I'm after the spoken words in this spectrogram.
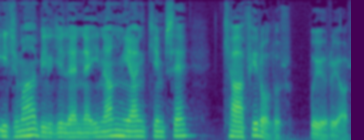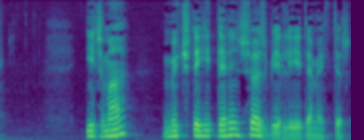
icma bilgilerine inanmayan kimse kafir olur buyuruyor. İcma müçtehitlerin söz birliği demektir.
